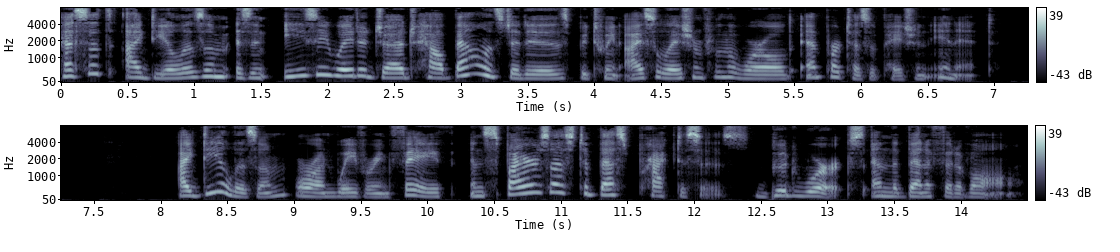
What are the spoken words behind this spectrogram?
Hesed's idealism is an easy way to judge how balanced it is between isolation from the world and participation in it. Idealism, or unwavering faith, inspires us to best practices, good works, and the benefit of all.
